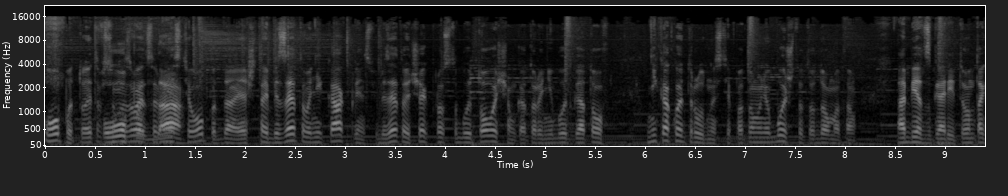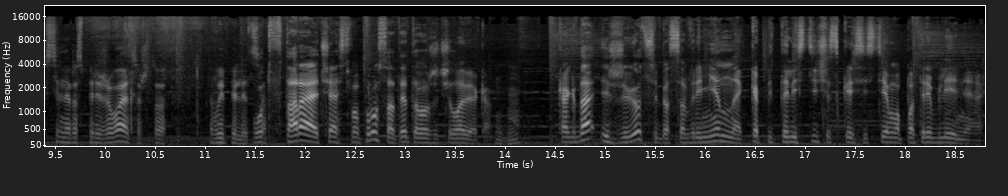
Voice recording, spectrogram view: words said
Опыт, то это все Опыт, называется да. вместе опыт, да. Я считаю, без этого никак, в принципе. Без этого человек просто будет овощем, который не будет готов никакой трудности. Потом у него будет что-то дома, там, обед сгорит, и он так сильно распереживается, что выпилится. Вот вторая часть вопроса от этого же человека. Мгм. Когда изживет себя современная капиталистическая система потребления?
